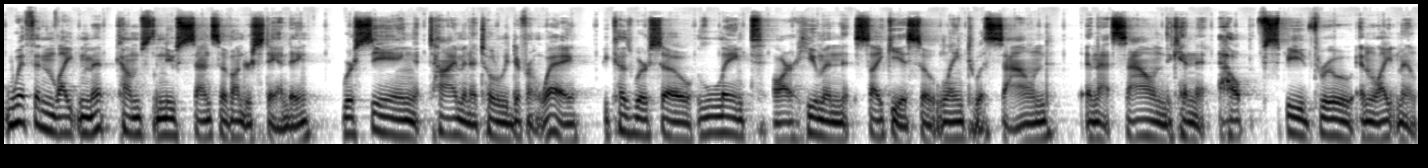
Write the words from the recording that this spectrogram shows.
With enlightenment comes the new sense of understanding. We're seeing time in a totally different way because we're so linked. Our human psyche is so linked with sound, and that sound can help speed through enlightenment.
